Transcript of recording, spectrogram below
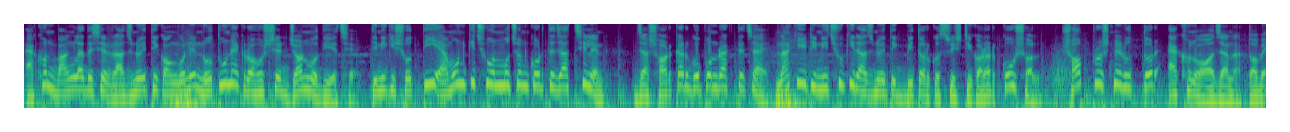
এখন বাংলাদেশের রাজনৈতিক অঙ্গনে নতুন এক রহস্যের জন্ম দিয়েছে। তিনি কি সত্যিই এমন কিছু উন্মোচন করতে যাচ্ছিলেন, যা সরকার গোপন রাখতে চায়, নাকি এটি নিছুকি রাজনৈতিক বিতর্ক সৃষ্টি করার কৌশল? সব প্রশ্নের উত্তর এখনও অজানা। তবে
